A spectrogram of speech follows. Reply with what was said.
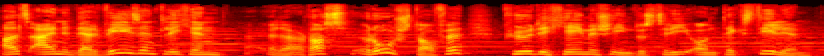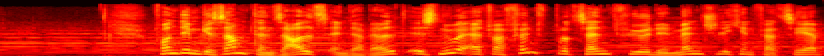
als eine der wesentlichen äh, Rohstoffe für die chemische Industrie und Textilien. Von dem gesamten Salz in der Welt ist nur etwa 5% für den menschlichen Verzehr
